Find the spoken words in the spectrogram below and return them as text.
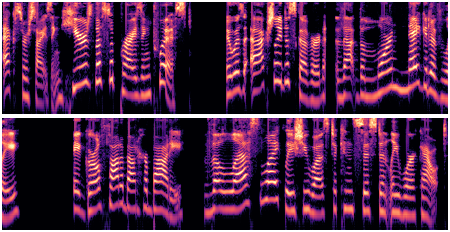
exercising. Here's the surprising twist. It was actually discovered that the more negatively a girl thought about her body, the less likely she was to consistently work out.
